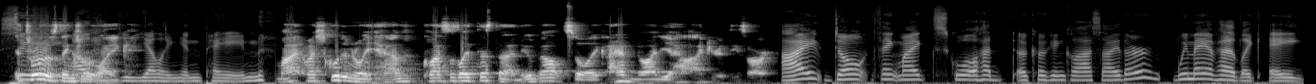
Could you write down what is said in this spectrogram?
It's one of those things where, like- yelling in pain. My my school didn't really have classes like this that I knew about, so like I have no idea how accurate these are. I don't think my school had a cooking class either. We may have had like a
